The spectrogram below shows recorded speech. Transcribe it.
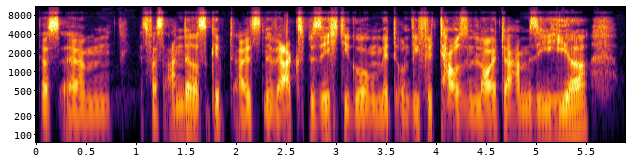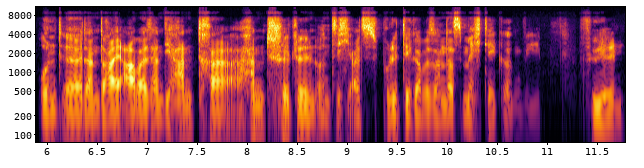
dass ähm, es was anderes gibt als eine Werksbesichtigung mit und wie viele tausend Leute haben Sie hier und äh, dann drei Arbeitern die Hand, Hand schütteln und sich als Politiker besonders mächtig irgendwie fühlen.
